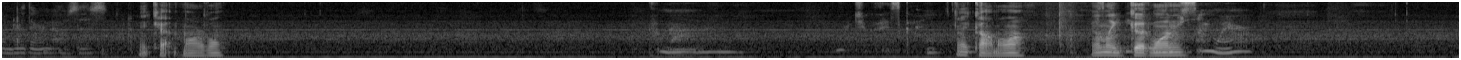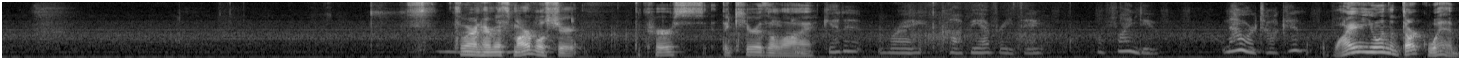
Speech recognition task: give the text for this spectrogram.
under their noses. Hey, Cat Marvel. Come on. Where'd you guys go? Hey, Kamala. The only good one. Somewhere. She's wearing her Miss Marvel shirt. The curse, the cure is a lie. Get it right. Copy everything. I'll find you. Now we're talking. Why are you on the dark web?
